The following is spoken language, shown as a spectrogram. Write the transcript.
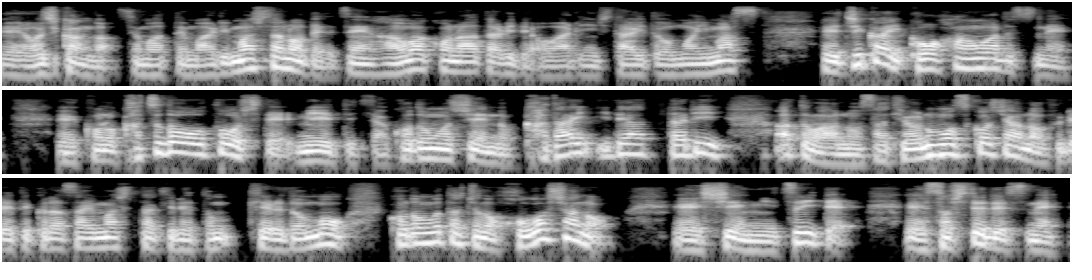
えーお時間が迫ってまいりましたので、前半はこの辺りで終わりにしたいと思います。えー次回後半はですね、えーこの活動を通して見えてきた子ども支援の課題であったり、あとはあの、先ほども少しあの、触れてくださいましたけれども、けれども子どもたちの保護者の、えー支援について、えーそしてですね、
